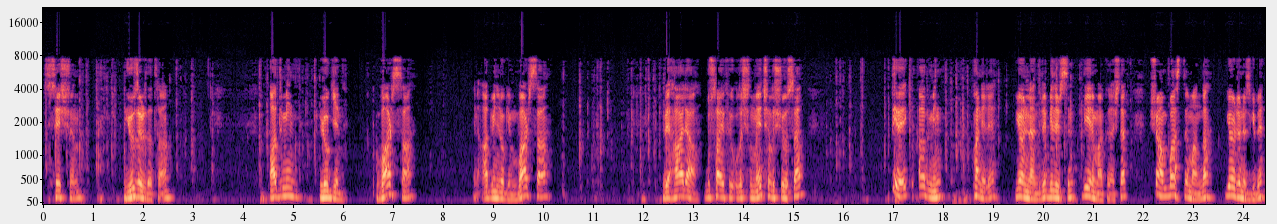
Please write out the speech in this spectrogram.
session user data admin login varsa yani admin login varsa ve hala bu sayfaya ulaşılmaya çalışıyorsa direkt admin panele yönlendirebilirsin diyelim arkadaşlar. Şu an bastığım anda gördüğünüz gibi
